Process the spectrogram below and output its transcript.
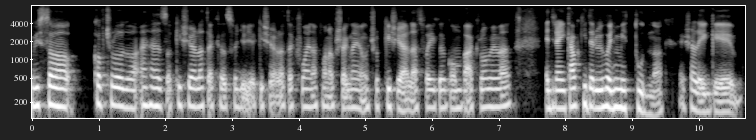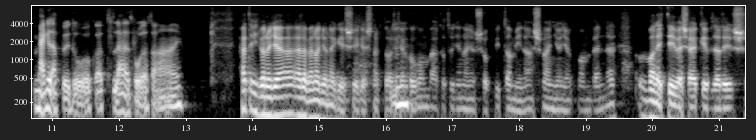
vissza kapcsolódva ehhez a kísérletekhez, hogy ugye kísérletek folynak manapság, nagyon sok kísérlet folyik a gombákról, mivel egyre inkább kiderül, hogy mit tudnak, és eléggé meglepő dolgokat lehet róla találni. Hát így van, ugye eleve nagyon egészségesnek tartják mm. a gombákat, ugye nagyon sok vitamin, ásványi anyag van benne. Van egy téves elképzelés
